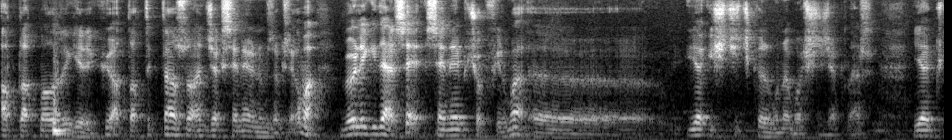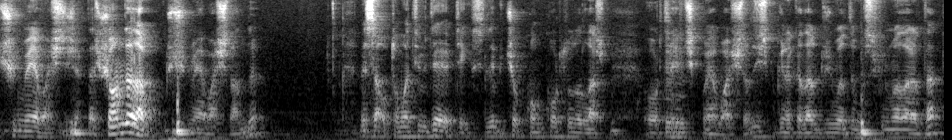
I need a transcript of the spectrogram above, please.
atlatmaları gerekiyor. Atlattıktan sonra ancak sene önümüze bakacak ama böyle giderse seneye birçok firma e, ya işçi çıkarımına başlayacaklar ya küçülmeye başlayacaklar. Şu anda da küçülmeye başlandı. Mesela otomotivde, tekstilde birçok konkortodalar ortaya çıkmaya başladı. Hiç bugüne kadar duymadığımız firmalardan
